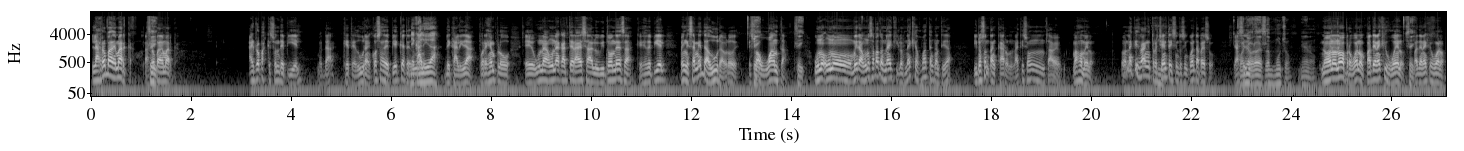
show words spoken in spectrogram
La ropa de marca, la Sí. ropa de marca. Hay ropas que son de piel, ¿verdad? Que te duran, cosas de piel que te De duran. calidad. De calidad. Por ejemplo, eh, una, una cartera esa, Louis Vuitton de esa, que es de piel. Ven, esa mierda dura, brother. Eso Sí. aguanta. Sí. Uno, uno, mira, unos zapatos Nike, los Nike aguantan cantidad. Y no son tan caros. Los Nike son, ¿sabes? Más o menos. Los Nike van entre 80 y 150 pesos. Ya Coño, bro, eso es mucho. you know. No, no, no, pero bueno, un par de Nike es bueno. Sí. Un par de Nike es bueno.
